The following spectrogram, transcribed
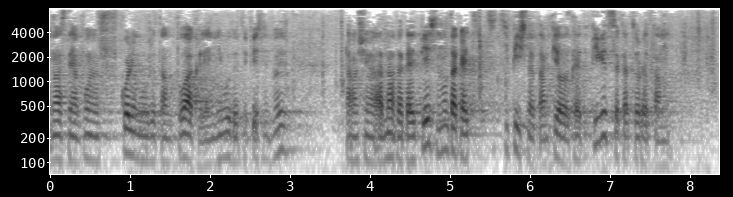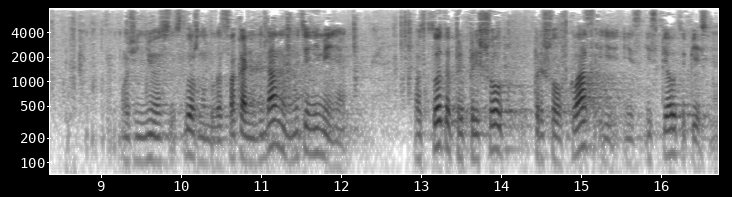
У нас, я помню, в школе мы уже там плакали, не буду эту песню говорить. Там очень одна такая песня, ну такая типичная, там пела какая-то певица, которая там очень у нее сложно было с вокальными данными, но тем не менее. Вот кто-то при, пришел, пришел в класс и, и, и спел эту песню.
